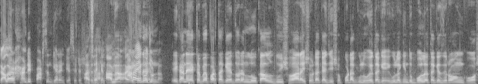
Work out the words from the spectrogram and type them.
কালার হান্ড্রেড পার্সেন্ট গ্যারান্টি আছে এটা আচ্ছা দেখেন। আড়াই এখানে- গজন না। এখানে একটা ব্যাপার থাকে ধরেন লোকাল দুইশো আড়াইশো টাকায় যেসব প্রোডাক্টগুলো হয়ে থাকে এগুলো কিন্তু বলে থাকে যে রং কষ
